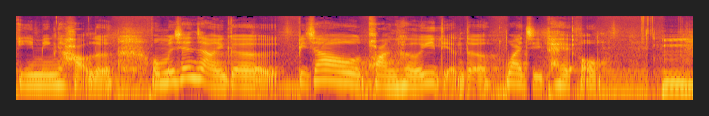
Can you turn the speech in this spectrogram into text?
移民好了，我们先讲一个比较缓和一点的外籍配偶。嗯，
